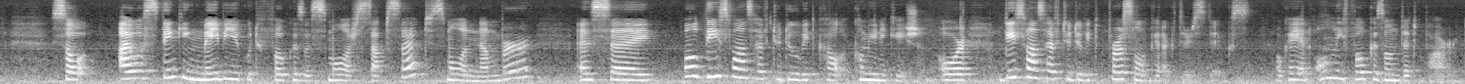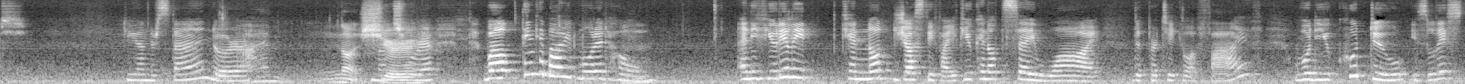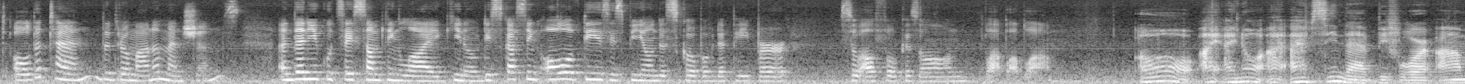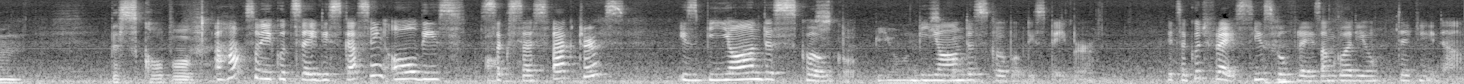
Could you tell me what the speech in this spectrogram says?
So I was thinking maybe you could focus a smaller subset, smaller number, and say, well, these ones have to do with communication, or these ones have to do with personal characteristics. Okay, and only focus on that part. Do you understand, or? I'm not sure. Not sure. Well, think about it more at mm-hmm. home. And if you really cannot justify, if you cannot say why the particular five, What you could do is list all the 10 that Romano mentions, and then you could say something like, you know, discussing all of these is beyond the scope of the paper, so I'll focus on blah blah blah. Oh, I, I know. I, I have seen that before. Um, the scope of. Uh-huh. So you could say discussing all these Oh. success factors is beyond the scope, Scope, beyond. beyond the scope. scope of this paper. It's a good phrase, useful phrase. I'm glad you're taking it down.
